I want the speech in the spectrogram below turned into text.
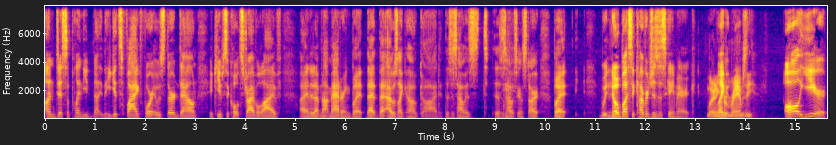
undisciplined. You he gets flagged for it. It was third down. It keeps the Colts drive alive. uh, ended up not mattering. But that that I was like, oh god, this is how his this is how it's gonna start. But with no busted coverages this game, Eric. Learning Like- from Ramsey. All year,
